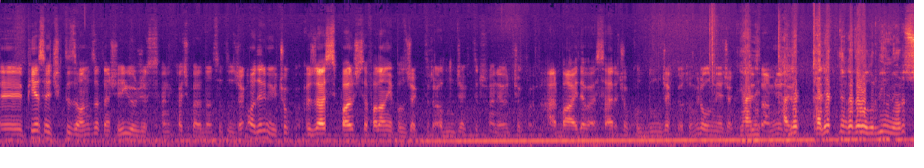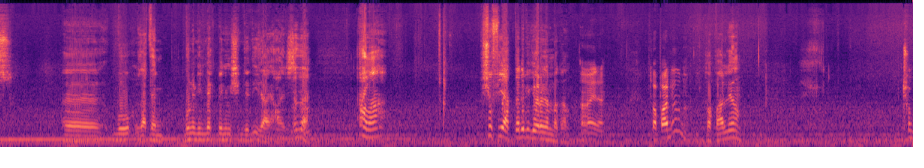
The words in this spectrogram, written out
Ee, piyasaya çıktığı zaman da zaten şeyi göreceğiz. Hani kaç paradan satılacak. Ama dediğim gibi çok özel siparişte falan yapılacaktır, alınacaktır. Hani çok her bayide vesaire çok bulunacak bir otomobil olmayacak diye Yani tahmin talep ediyorum. talep ne kadar olur bilmiyoruz. Ee, bu zaten bunu bilmek benim işim de değil ayrıca da. Ama şu fiyatları bir görelim bakalım. Aynen. Toparlayalım mı? Toparlayalım. Çok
